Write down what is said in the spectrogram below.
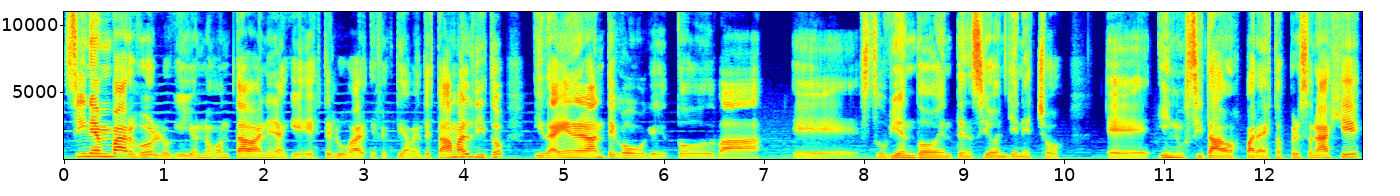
Sin embargo, lo que ellos no contaban era que este lugar efectivamente estaba maldito y de ahí en adelante como que todo va eh, subiendo en tensión y en hecho eh, inusitados para estos personajes.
